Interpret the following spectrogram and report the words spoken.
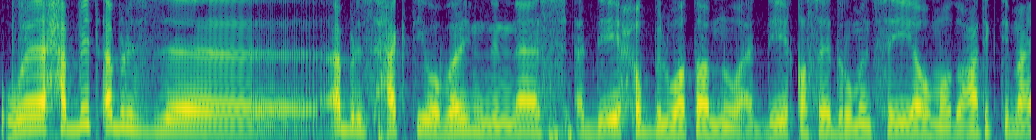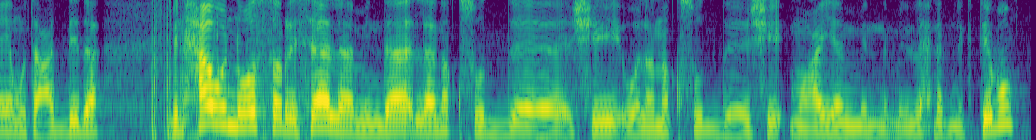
وحبيت أبرز آه، أبرز حاجتي وابين للناس قد إيه حب الوطن وقد إيه قصائد رومانسية وموضوعات اجتماعية متعددة. بنحاول نوصل رسالة من ده لا نقصد آه، شيء ولا نقصد آه، شيء معين من من اللي إحنا بنكتبه.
